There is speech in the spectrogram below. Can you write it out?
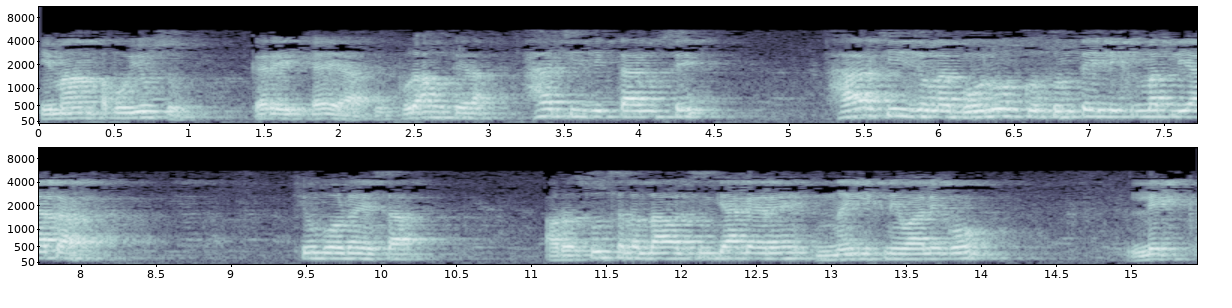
امام ابو یوسف کرے، اے یعقوب برا ہو تیرا۔ ہر چیز لکھتا ہے مجھ سے۔ ہر چیز جو میں بولوں، اس کو سنتے لکھ مت لیا کر۔ کیوں بول رہے ہیں ایسا؟ اور رسول صلی اللہ علیہ وسلم کیا کہہ رہے ہیں؟ نہیں لکھنے والے کو لکھ۔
